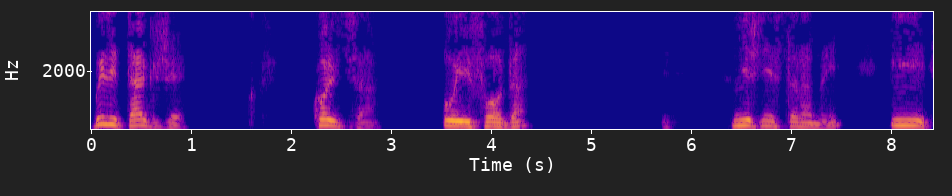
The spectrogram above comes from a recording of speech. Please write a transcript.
были также кольца у Ифода с нижней стороны, и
